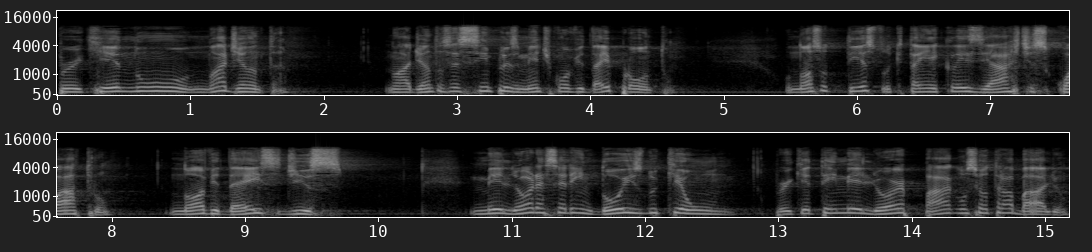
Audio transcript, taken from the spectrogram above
Porque não, não adianta. Não adianta você simplesmente convidar e pronto. O nosso texto que está em Eclesiastes 4, 9 e 10 diz: Melhor é serem dois do que um, porque tem melhor paga o seu trabalho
